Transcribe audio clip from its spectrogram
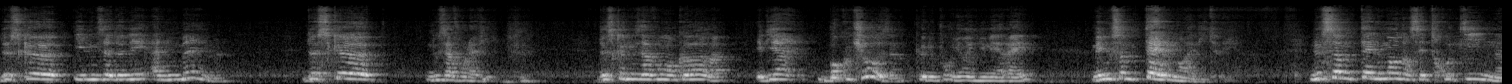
de ce qu'il nous a donné à nous-mêmes, de ce que nous avons la vie, de ce que nous avons encore, eh bien, beaucoup de choses que nous pourrions énumérer, mais nous sommes tellement habitués. Nous sommes tellement dans cette routine,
